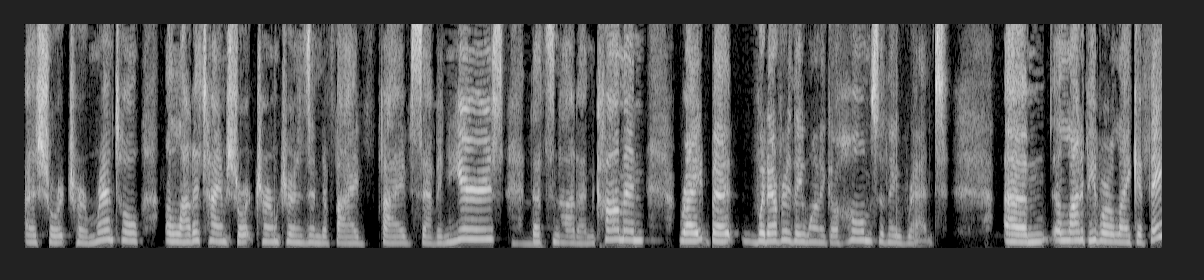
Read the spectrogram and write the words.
a short-term rental. A lot of times, short-term turns into five, five, seven years. Mm-hmm. That's not uncommon, right? But whatever they want to go home, so they rent. Um, a lot of people are like, if they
